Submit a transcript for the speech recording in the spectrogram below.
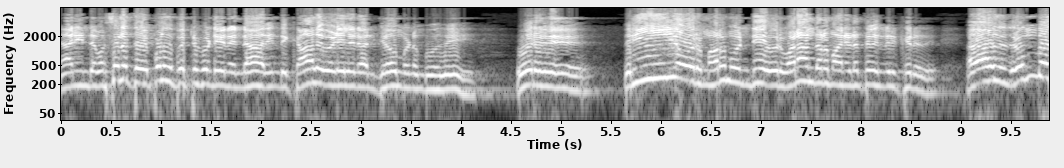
நான் இந்த வசனத்தை எப்பொழுது பெற்றுக் கொண்டேன் என்றால் இந்த கால வேளையில் நான் ஜெபம் பண்ணும்போது ஒரு பெரிய ஒரு மரம் ஒன்று ஒரு வனாந்தரமான இடத்தில் நிற்கிறது. அதாவது ரொம்ப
